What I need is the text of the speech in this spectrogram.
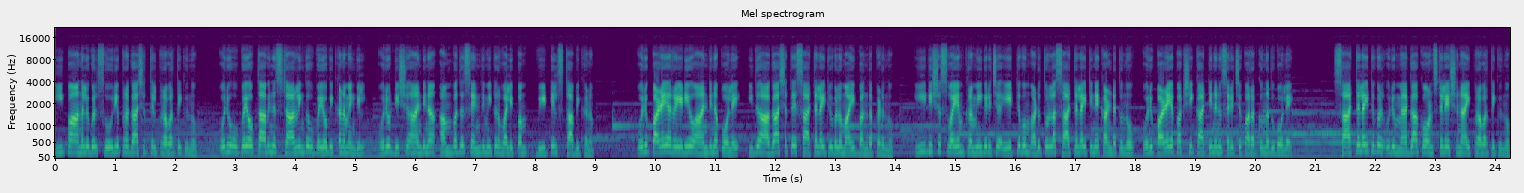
ഈ പാനലുകൾ സൂര്യപ്രകാശത്തിൽ പ്രവർത്തിക്കുന്നു. ഒരു ഉപയോക്താവിന് സ്റ്റാർലിങ്ക് ഉപയോഗിക്കണമെങ്കിൽ ഒരു ഡിഷ് ആന്റിന അമ്പത് സെന്റിമീറ്റർ വലിപ്പം വീട്ടിൽ സ്ഥാപിക്കണം. ഒരു പഴയ റേഡിയോ ആന്റിന പോലെ ഇത് ആകാശത്തെ സാറ്റലൈറ്റുകളുമായി ബന്ധപ്പെടുന്നു. ഈ ഡിഷ് സ്വയം ക്രമീകരിച്ച് ഏറ്റവും അടുത്തുള്ള സാറ്റലൈറ്റിനെ കണ്ടെത്തുന്നു ഒരു പഴയ പക്ഷി കാറ്റിനനുസരിച്ച് പറക്കുന്നതുപോലെ. സാറ്റലൈറ്റുകൾ ഒരു മെഗാ കോൺസ്റ്റലേഷനായി പ്രവർത്തിക്കുന്നു.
